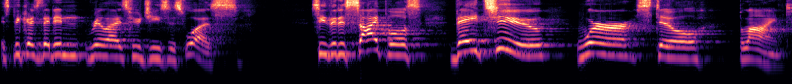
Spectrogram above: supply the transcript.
It's because they didn't realize who Jesus was. See, the disciples, they too were still blind.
